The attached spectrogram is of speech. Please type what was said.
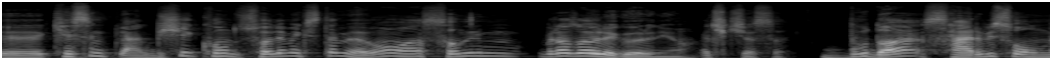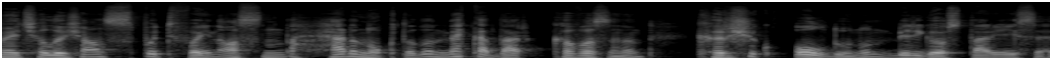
e, kesin yani bir şey konu söylemek istemiyorum ama sanırım biraz öyle görünüyor açıkçası. Bu da servis olmaya çalışan Spotify'ın aslında her noktada ne kadar kafasının karışık olduğunun bir göstergesi.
